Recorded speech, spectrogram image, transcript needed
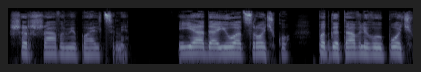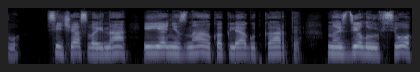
шершавыми пальцами. Я даю отсрочку, подготавливаю почву. Сейчас война, и я не знаю, как лягут карты, но сделаю все,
